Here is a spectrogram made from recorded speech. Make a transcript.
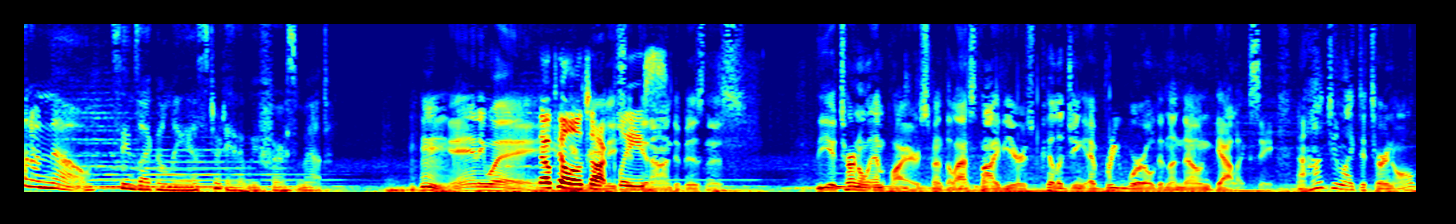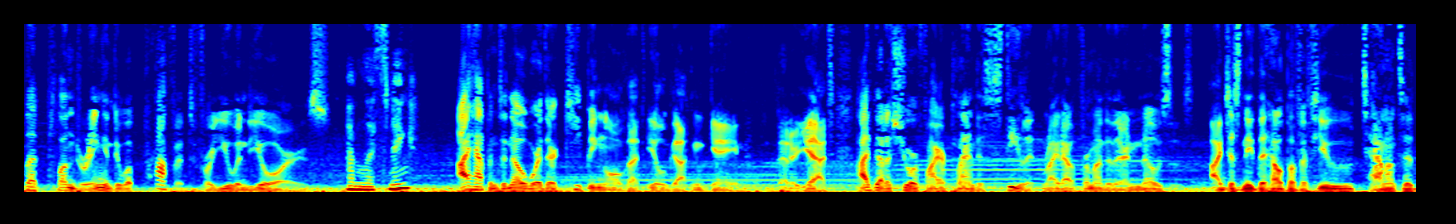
I don't know. Seems like only yesterday that we first met. Hmm, anyway. No pillow we talk, really please. Should get on to business. The Eternal Empire spent the last five years pillaging every world in the known galaxy. Now, how'd you like to turn all that plundering into a profit for you and yours? I'm listening. I happen to know where they're keeping all that ill-gotten gain. Better yet, I've got a surefire plan to steal it right out from under their noses. I just need the help of a few talented,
